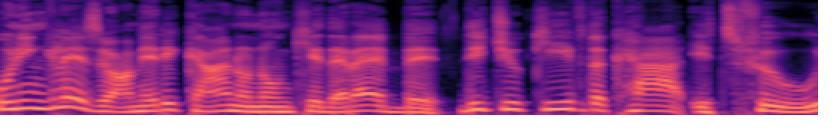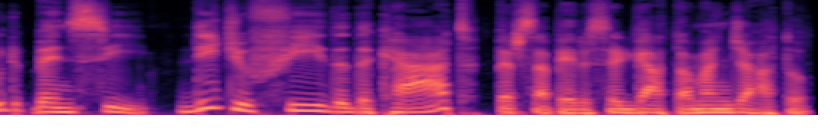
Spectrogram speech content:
Un inglese o americano non chiederebbe Did you give the cat its food? bensì Did you feed the cat? per sapere se il gatto ha mangiato.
